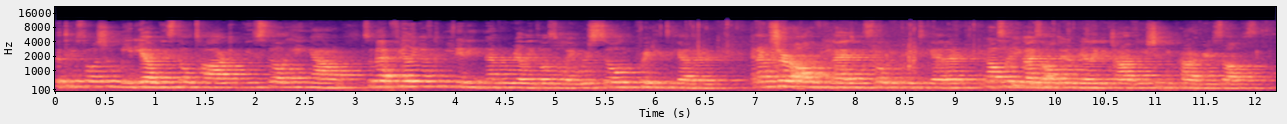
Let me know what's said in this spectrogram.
but through social media, we still talk, we still hang out. So that feeling of community never really goes away. We're still pretty together. And I'm sure all of you guys will still be pretty together. And also, you guys all did a really good job. You should be proud of yourselves.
